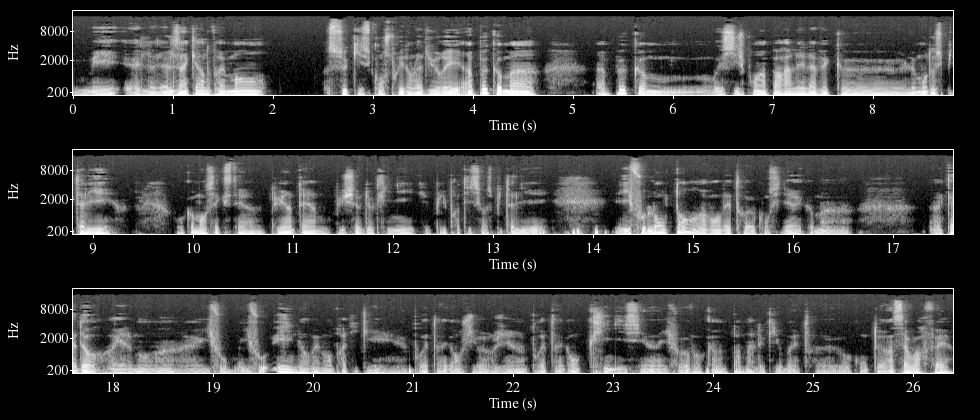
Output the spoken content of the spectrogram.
mais elles, incarnent vraiment ce qui se construit dans la durée, un peu comme un, un peu comme, si je prends un parallèle avec euh, le monde hospitalier. On commence externe, puis interne, puis chef de clinique, puis praticien hospitalier. Et il faut longtemps avant d'être considéré comme un, un cadeau réellement. Hein. Il faut il faut énormément pratiquer pour être un grand chirurgien, pour être un grand clinicien. Il faut avoir quand même pas mal de kilomètres euh, au compteur. Un savoir-faire,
